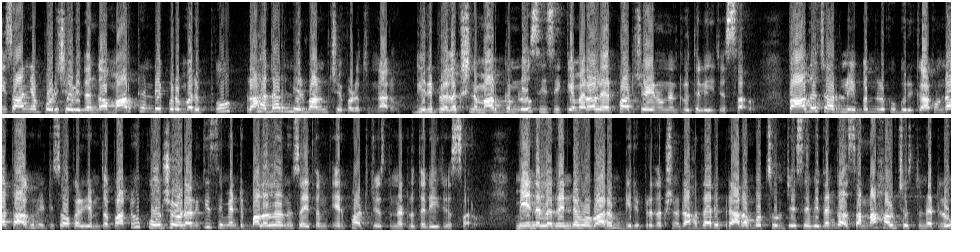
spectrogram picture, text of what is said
ఈశాన్యం పొడిచే విధంగా మార్కండేపురం వరకు రహదారి నిర్మాణం చేపడుతున్నారు. గిరి ప్రదక్షిణ మార్గంలో సీసీ కెమెరాలు ఏర్పాటు చేయనున్నట్లు తెలియజేశారు. పాదచారులు ఇబ్బందులకు గురి కాకుండా తాగునీటి సౌకర్యంతో పాటు కూర్చోవడానికి సిమెంట్ బలలను సైతం ఏర్పాటు చేస్తున్నట్లు తెలియజేశారు. మే నెల రెండవ వారం గిరి ప్రదక్షిణ రహదారి ప్రారంభోత్సవం చేసే విధంగా సన్నాహాలు చేస్తున్నట్లు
